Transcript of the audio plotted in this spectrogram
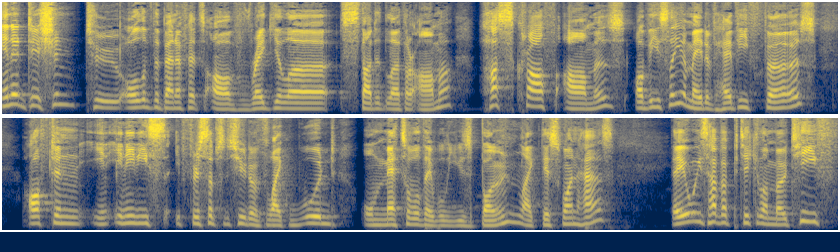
In addition to all of the benefits of regular studded leather armor, Huscraft armors obviously are made of heavy furs. Often, in, in any for substitute of like wood or metal, they will use bone, like this one has. They always have a particular motif,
